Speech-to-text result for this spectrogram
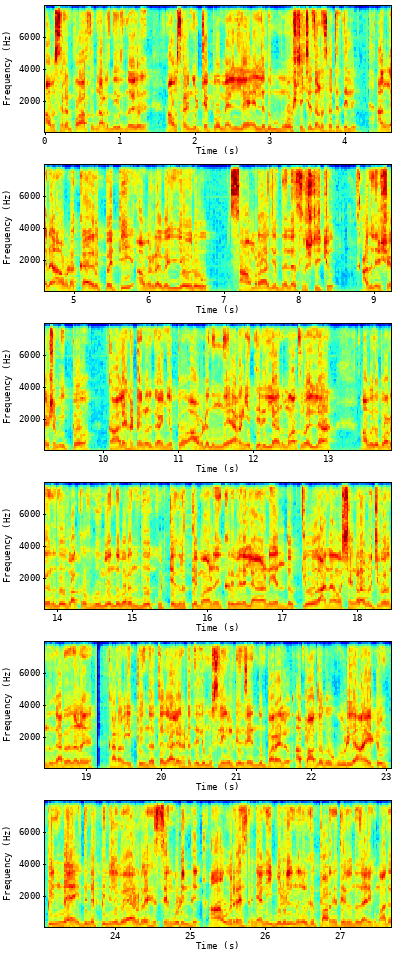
അവസരം പാർത്ത് നടന്നിരുന്നവർ അവസരം കിട്ടിയപ്പോൾ മെല്ലെ എല്ലതും മോഷ്ടിച്ചതാണ് സത്യത്തിൽ അങ്ങനെ അവിടെ കയറിപ്പറ്റി അവരുടെ വലിയൊരു സാമ്രാജ്യം തന്നെ സൃഷ്ടിച്ചു. അതിനുശേഷം ഇപ്പോൾ കാലഘട്ടങ്ങൾ കഴിഞ്ഞപ്പോൾ അവിടെ നിന്ന് ഇറങ്ങിത്തരില്ല എന്ന് മാത്രമല്ല അവർ പറയുന്നത് വഖഫ് ഭൂമി എന്ന് പറയുന്നത് കുറ്റകൃത്യമാണ് ക്രിമിനലാണ് എന്തൊക്കെയോ അനാവശ്യങ്ങളാണ് വിളിച്ച് പറയുന്നത്. കാരണം എന്താണ്? കാരണം ഇപ്പൊ ഇന്നത്തെ കാലഘട്ടത്തിൽ മുസ്ലിങ്ങൾക്കെതിരെ എന്തും പറയാലോ. അപ്പോൾ അതൊക്കെ കൂടി ആയിട്ടും പിന്നെ ഇതിന്റെ പിന്നിൽ വേറെ രഹസ്യം കൂടി ഉണ്ട്. ആ ഒരു രഹസ്യം ഞാൻ ഇവിടെ നിങ്ങൾക്ക് പറഞ്ഞു തരുന്നതായിരിക്കും. അത്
